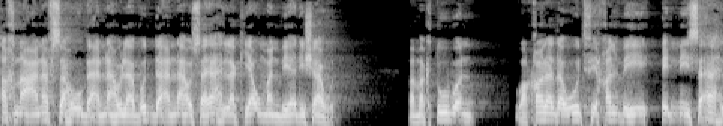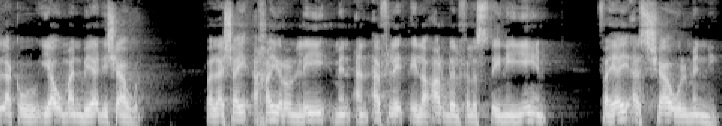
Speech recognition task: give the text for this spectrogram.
أقنع نفسه بأنه لا بد أنه سيهلك يوما بيد شاول. فمكتوب وقال داود في قلبه إني سأهلك يوما بيد شاول. فلا شيء خير لي من أن أفلت إلى أرض الفلسطينيين فييأس شاول مني.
